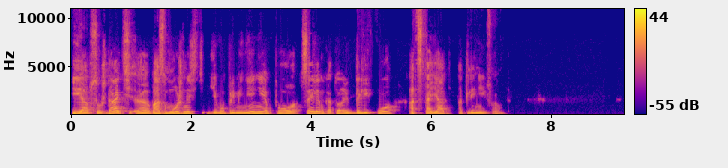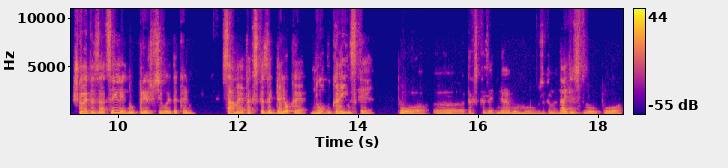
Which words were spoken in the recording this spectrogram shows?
и обсуждать возможность его применения по целям, которые далеко отстоят от линии фронта. Что это за цели? Ну, прежде всего, это Крым. Самое, так сказать, далекое, но украинское по, э, так сказать, мировому законодательству, по,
